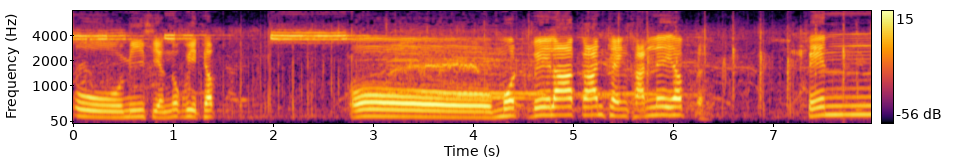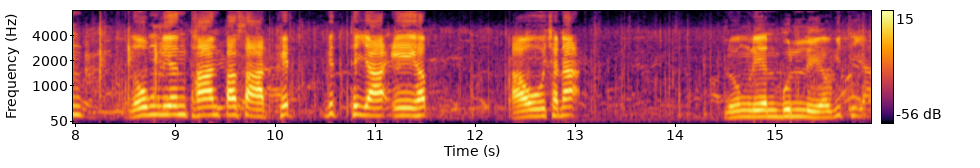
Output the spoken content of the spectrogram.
โอ้มีเสียงนกหวีดครับ โอ้ หมดเวลาการแข่งขันเลยครับ เป็นโรงเรียนทานปราสาทเพชรวิทยาเอครับ เอาชนะ โรงเรียนบุญเหลือวิทยา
